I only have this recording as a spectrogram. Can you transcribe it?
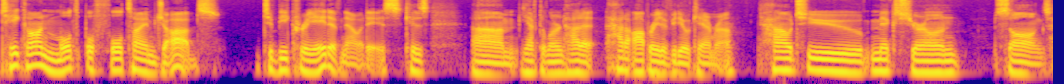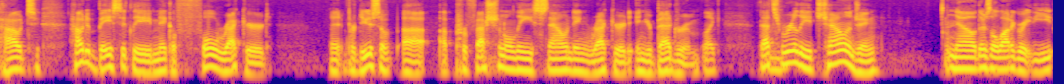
take on multiple full time jobs to be creative nowadays because um, you have to learn how to how to operate a video camera, how to mix your own songs, how to how to basically make a full record and produce a, a, a professionally sounding record in your bedroom. Like that's really challenging. Now, there's a lot of great e-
